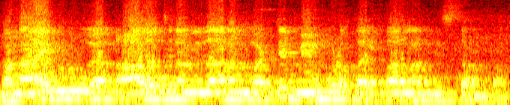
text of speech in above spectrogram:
మా నాయకుడు ఆలోచన విధానం బట్టి మేము కూడా పరిపాలన అందిస్తూ ఉంటాం.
